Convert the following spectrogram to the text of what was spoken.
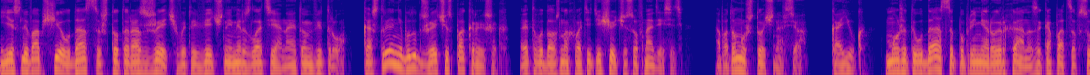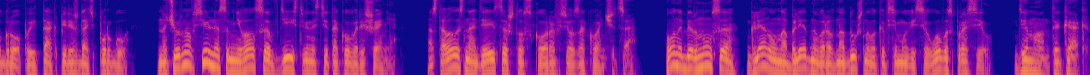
Если вообще удастся что-то разжечь в этой вечной мерзлоте на этом ветру. Костры они будут жечь из покрышек. Этого должно хватить еще часов на 10. А потом уж точно все. Каюк. Может и удастся, по примеру Ирхана, закопаться в сугроб и так переждать пургу. Но Чернов сильно сомневался в действенности такого решения. Оставалось надеяться, что скоро все закончится. Он обернулся, глянул на бледного, равнодушного ко всему веселого, спросил. «Димон, ты как?»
